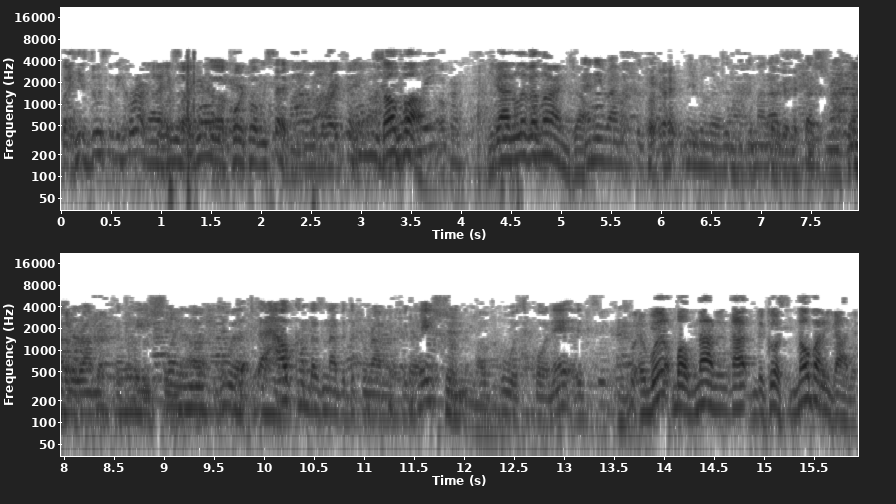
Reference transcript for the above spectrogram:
but he's doing something correct. It looks like, uh, according to what we said, he's doing the right thing. So far, Okay. you got to live and learn, Joe. Any ramification, the, the Gemara's discussion is not a ramification. Of, the, the outcome doesn't have a different ramification of who is koneh. It's Well, well, not, not because nobody got it.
